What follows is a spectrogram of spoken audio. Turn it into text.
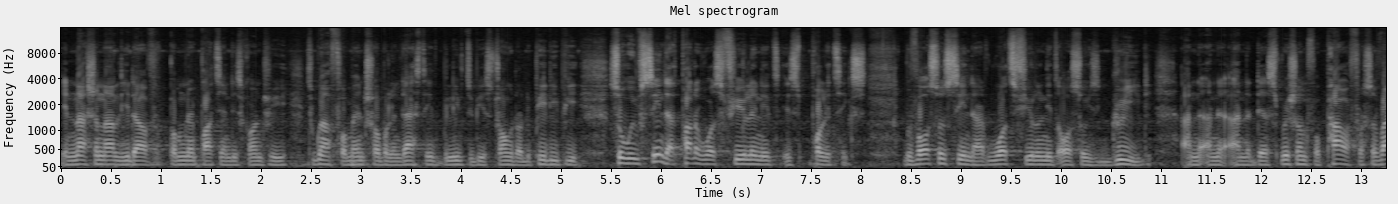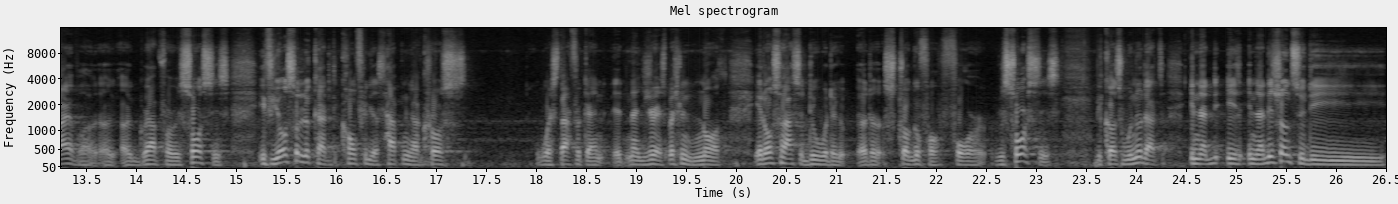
a national leader of a prominent party in this country to go and foment trouble in that state believed to be stronger than the PDP. So we've seen that part of what's fueling it is politics. We've also seen that what's fueling it also is greed and, and, and the desperation for power, for survival, a, a grab for resources. If you also look at the conflict that's happening across West Africa and Nigeria, especially in the north, it also has to do with the, struggle for, for resources. Because we know that in, ad in addition to the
